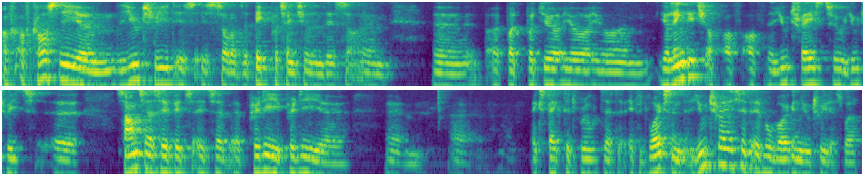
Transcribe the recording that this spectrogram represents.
Of course, the um, uTREAT is is sort of the big potential in this. Um, uh, but but your your your um, your linkage of of of the uTRACE to uTREAT uh, sounds as if it's it's a pretty pretty expected route, that if it works in uTRACE it it will work in uTREAT as well.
